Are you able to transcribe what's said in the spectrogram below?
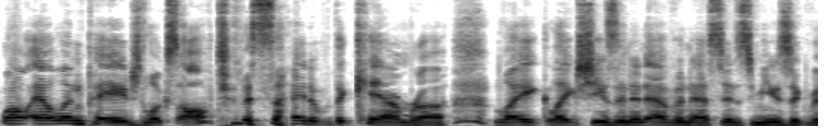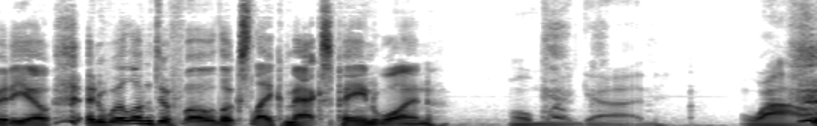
while Ellen Page looks off to the side of the camera like like she's in an Evanescence music video, and Willem Dafoe looks like Max Payne 1. Oh my god. Wow.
